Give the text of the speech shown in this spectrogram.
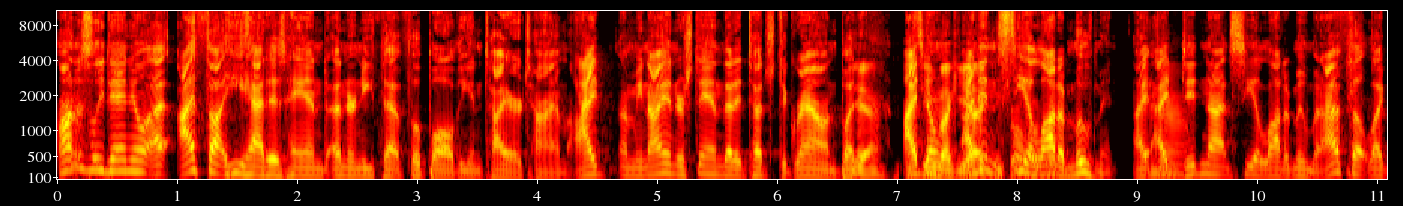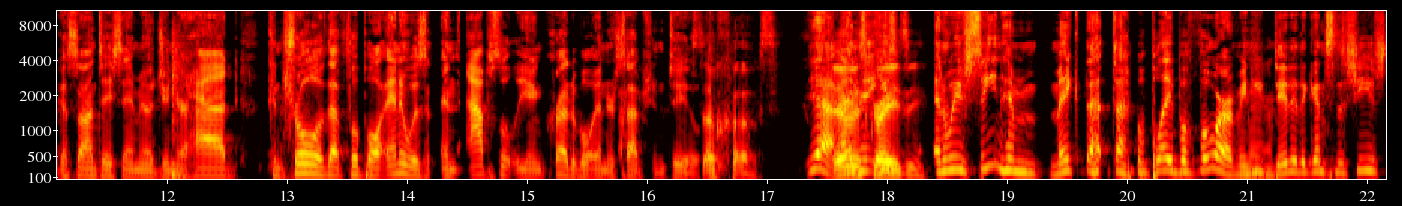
Honestly, Daniel, I, I thought he had his hand underneath that football the entire time. I I mean, I understand that it touched the ground, but yeah, I don't. like I didn't see a lot of movement. I, I did not see a lot of movement. I felt like Asante Samuel Jr. had control of that football, and it was an absolutely incredible interception too. so close. Yeah, It and was crazy. And we've seen him make that type of play before. I mean, he did it against the Chiefs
